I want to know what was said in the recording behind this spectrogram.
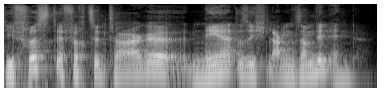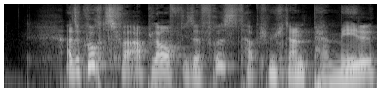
die Frist der 14 Tage näherte sich langsam dem Ende. Also kurz vor Ablauf dieser Frist habe ich mich dann per Mail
